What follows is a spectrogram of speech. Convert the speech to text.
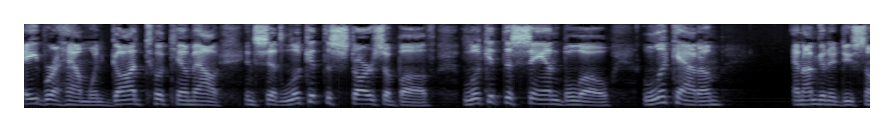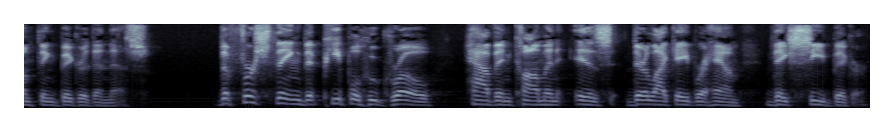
Abraham, when God took him out and said, Look at the stars above, look at the sand below, look at them, and I'm going to do something bigger than this. The first thing that people who grow have in common is they're like Abraham, they see bigger.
